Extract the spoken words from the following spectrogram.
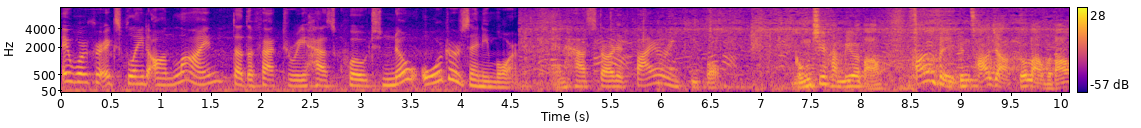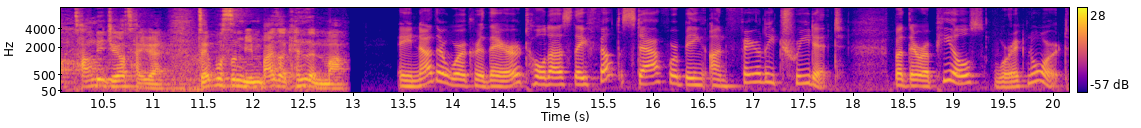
A worker explained online that the factory has, quote, no orders anymore and has started firing people. Another worker there told us they felt staff were being unfairly treated, but their appeals were ignored.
